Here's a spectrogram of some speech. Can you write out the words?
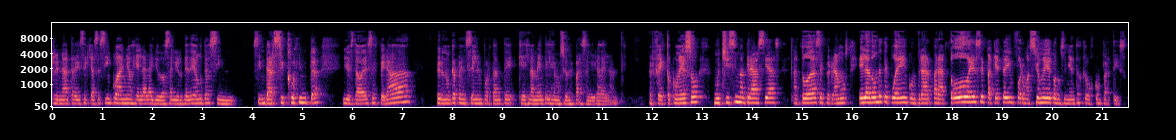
Renata dice que hace cinco años él la ayudó a salir de deudas sin, sin darse cuenta. Yo estaba desesperada, pero nunca pensé en lo importante que es la mente y las emociones para salir adelante. Perfecto, con eso, muchísimas gracias a todas. Esperamos, él a dónde te pueden encontrar para todo ese paquete de información y de conocimientos que vos compartís.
